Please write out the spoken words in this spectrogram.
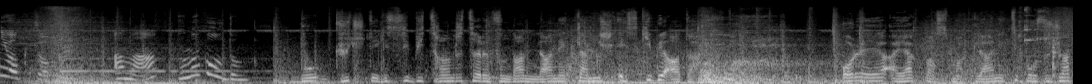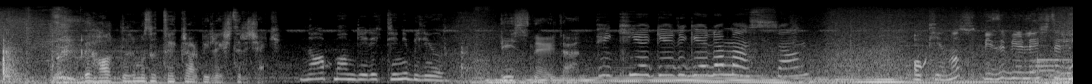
Gün yoktu. Ama bunu buldum. Bu güç delisi bir tanrı tarafından lanetlenmiş eski bir ada. Oraya ayak basmak laneti bozacak ve halklarımızı tekrar birleştirecek. Ne yapmam gerektiğini biliyorum. Disney'den. Peki ya geri gelemezsen? Okyanus bizi birleştirir.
